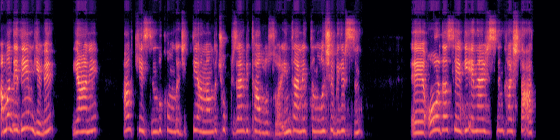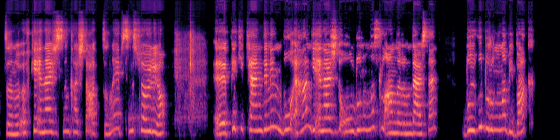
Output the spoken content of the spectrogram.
Ama dediğim gibi yani Halkes'in bu konuda ciddi anlamda çok güzel bir tablosu var. İnternetten ulaşabilirsin. Ee, orada sevgi enerjisinin kaçta attığını, öfke enerjisinin kaçta attığını hepsini söylüyor. Ee, peki kendimin bu hangi enerjide olduğunu nasıl anlarım dersen duygu durumuna bir bak.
